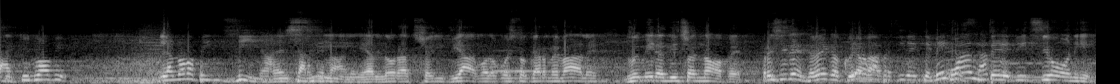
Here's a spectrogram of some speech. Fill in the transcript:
Esatto, i nuovi, la nuova benzina nel carnevale. Sì, e allora accendiamolo questo carnevale 2019. Presidente, venga qui Però, avanti. Presidente, Quante stanno- edizioni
